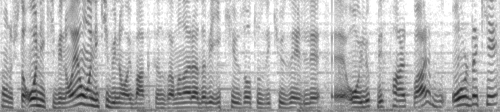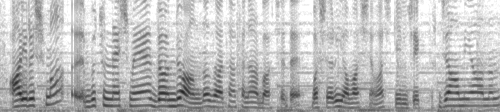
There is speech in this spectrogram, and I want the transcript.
Sonuçta 12 bin oya 12 bin oy baktığın zaman arada bir 230-250 e, oyluk bir fark var. Oradaki ayrışma e, bütünleşmeye döndüğü anda zaten Fenerbahçe'de başarı yavaş yavaş gelecektir. Camianın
